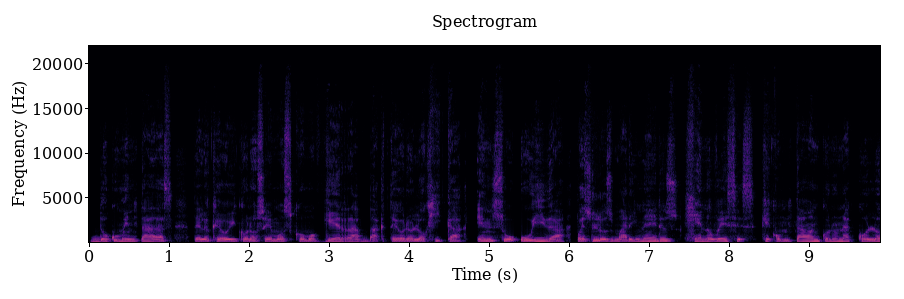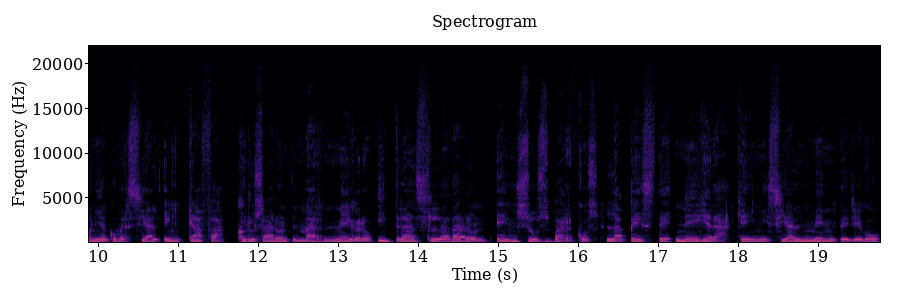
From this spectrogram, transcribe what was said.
documentadas de lo que hoy conocemos como guerra bacteriológica. En su huida, pues los marineros genoveses que contaban con una colonia comercial en Cafa cruzaron el Mar Negro y trasladaron en sus barcos la peste negra que inicialmente llegó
